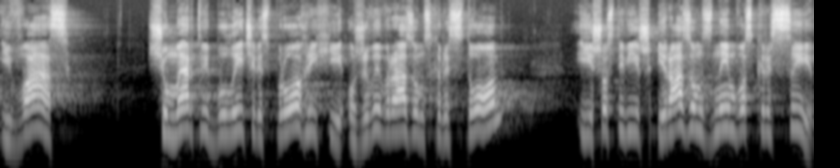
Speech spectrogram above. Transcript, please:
і вас, що мертві були через прогріхи, оживив разом з Христом, і шостий вірш, і разом з ним воскресив.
